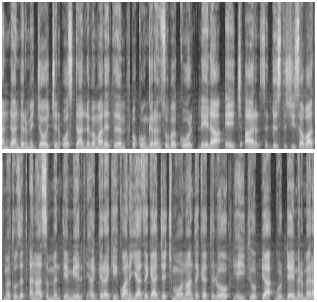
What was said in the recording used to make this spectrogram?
አንዳንድ እርምጃዎችን ወስዳለ በማለትም በኮንግረሱ በኩል ሌላ HR 6798 የሚል የህግ ረቂቋን እያዘጋጀች መሆኗን ተከትሎ የኢትዮጵያ ጉዳይ ምርመራ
